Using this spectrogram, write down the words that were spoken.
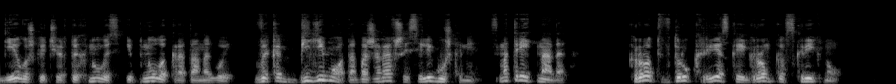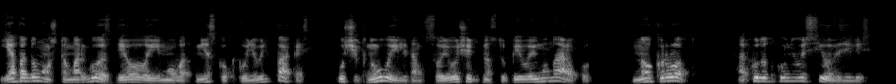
Девушка чертыхнулась и пнула крота ногой. «Вы как бегемот, обожравшийся лягушками! Смотреть надо!» Крот вдруг резко и громко вскрикнул. Я подумал, что Марго сделала ему в отместку какую-нибудь пакость, ущипнула или там в свою очередь наступила ему на руку. Но крот, откуда только у него силы взялись,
